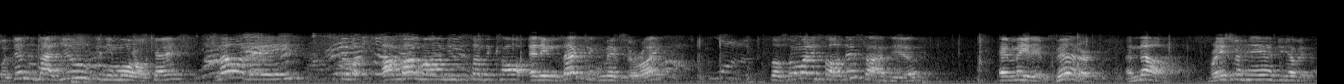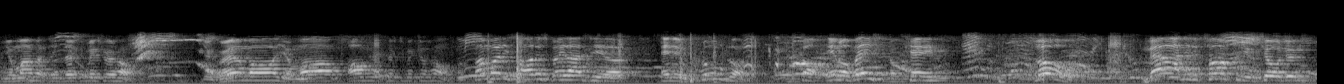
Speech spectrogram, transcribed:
But this is not used anymore, okay? Nowadays, my mom uses something called an electric mixer, right? Yeah. So somebody saw this idea and made it better. And now, raise your hand if you have it, your mom has an electric mixer at home. Your grandma, your mom, all have electric mixer at home. So somebody saw this great idea and improved on it. It's called innovation, okay? So, now I need to talk to you, children.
